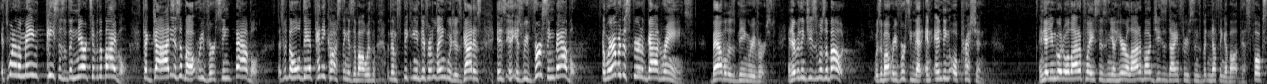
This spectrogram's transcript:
It's one of the main pieces of the narrative of the Bible that God is about reversing Babel. That's what the whole day of Pentecost thing is about, with, with them speaking in different languages. God is, is, is reversing Babel. And wherever the Spirit of God reigns, Babel is being reversed. And everything Jesus was about was about reversing that and ending oppression and yet, you can go to a lot of places and you'll hear a lot about Jesus dying for your sins, but nothing about this. Folks,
